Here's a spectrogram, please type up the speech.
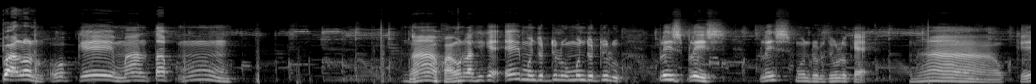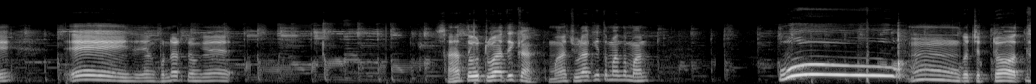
balon. Oke, mantap. Hmm. Nah, bangun lagi kayak eh mundur dulu, mundur dulu. Please, please. Please mundur dulu kayak. Nah, oke. Okay. Eh, yang benar dong kayak. Satu, dua, tiga. Maju lagi teman-teman. Wuh, hmm, kejedot.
